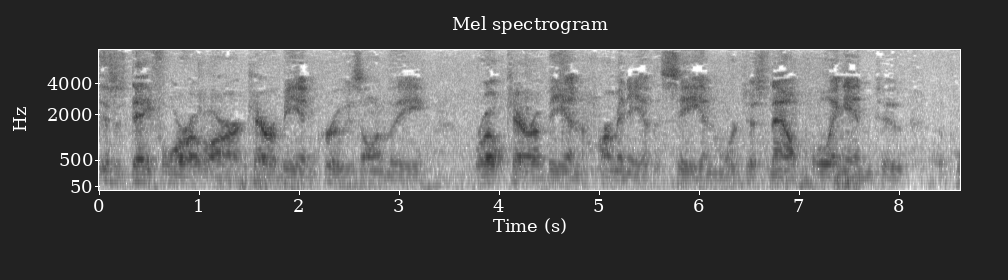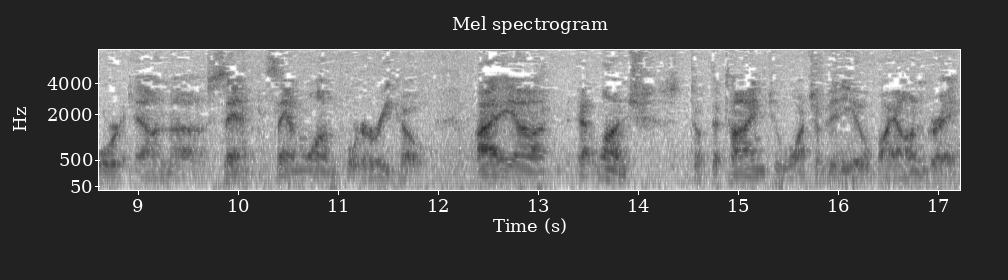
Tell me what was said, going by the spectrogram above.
This is day four of our Caribbean cruise on the Royal Caribbean Harmony of the Sea, and we're just now pulling into the port on uh, San, San Juan, Puerto Rico. I, uh, at lunch, took the time to watch a video by Andre.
